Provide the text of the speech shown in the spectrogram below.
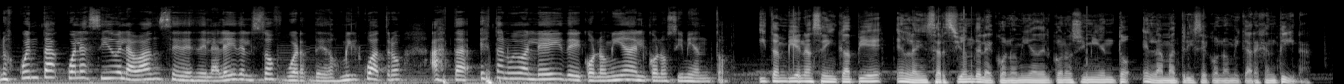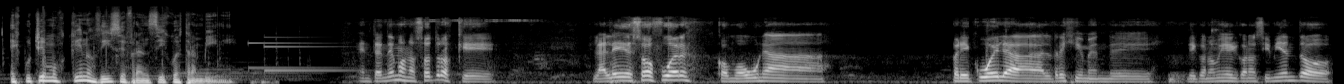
nos cuenta cuál ha sido el avance desde la ley del software de 2004 hasta esta nueva ley de economía del conocimiento y también hace hincapié en la inserción de la economía del conocimiento en la matriz económica argentina. Escuchemos qué nos dice Francisco Strambini. Entendemos nosotros que la ley de software como una precuela al régimen de, economía del conocimiento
